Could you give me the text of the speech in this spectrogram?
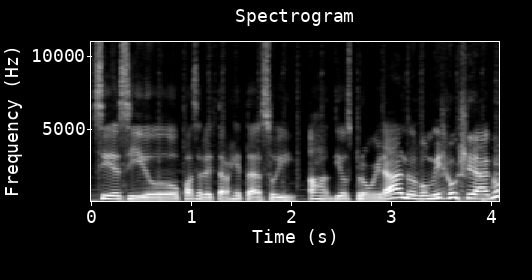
si decido pasar el tarjetazo y, ah, Dios proveerá, luego miro qué hago,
